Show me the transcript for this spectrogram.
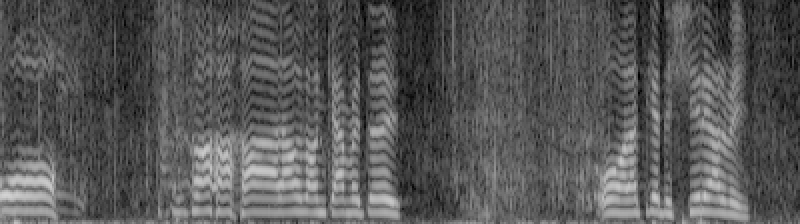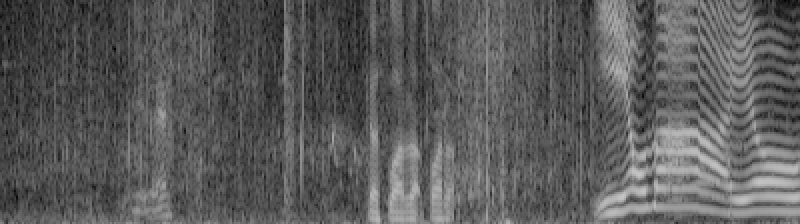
Oh! that was on camera too. Oh, that's getting the shit out of me. Yeah, man. Go, slide it up, slide it up. Yowza! Yo!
